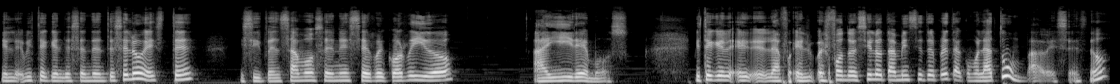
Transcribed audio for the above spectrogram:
viste que el descendente es el oeste, y si pensamos en ese recorrido, ahí iremos. Viste que el, fondo del cielo también se interpreta como la tumba a veces, ¿no?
